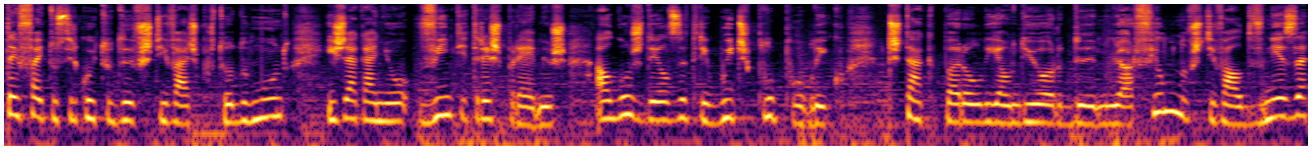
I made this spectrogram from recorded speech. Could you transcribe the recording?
tem feito o circuito de festivais por todo o mundo e já ganhou 23 prémios, alguns deles atribuídos pelo público. Destaque para o Leão de Ouro de Melhor Filme no Festival de Veneza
